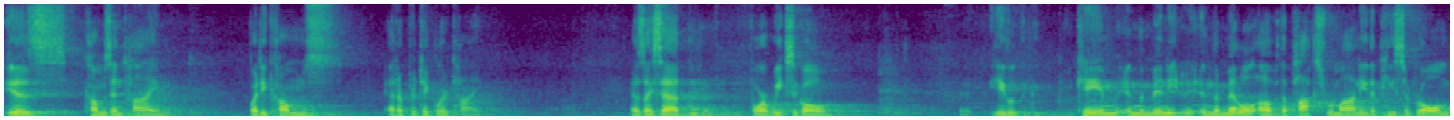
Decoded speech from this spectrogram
is comes in time, but he comes at a particular time. As I said four weeks ago, he came in the, mini, in the middle of the Pax Romana, the peace of Rome.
